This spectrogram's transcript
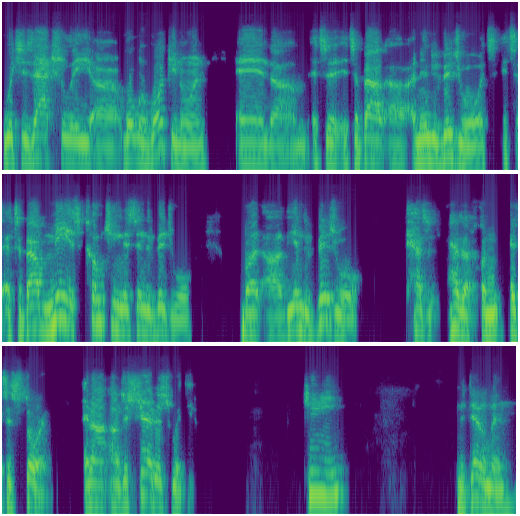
which is actually uh, what we're working on. And um, it's a, it's about uh, an individual. It's it's it's about me as coaching this individual but uh, the individual has has a it's a story, and I, I'll just share this with you. He, the gentleman,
